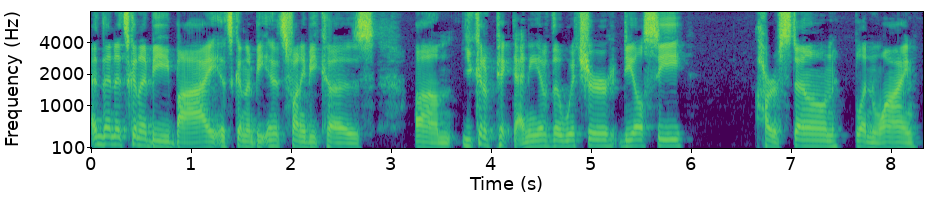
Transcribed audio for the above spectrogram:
And then it's going to be by, it's going to be, and it's funny because um, you could have picked any of the Witcher DLC, Heart of Stone, Blood and Wine.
